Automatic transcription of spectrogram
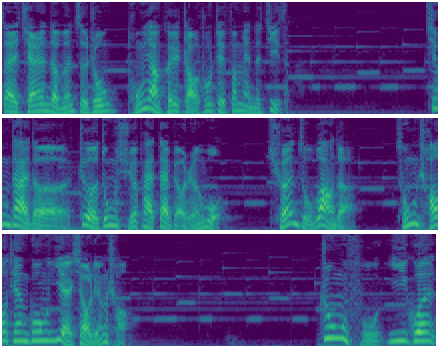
在前人的文字中，同样可以找出这方面的记载。清代的浙东学派代表人物全祖望的从朝天宫谒孝陵称：“中府衣冠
